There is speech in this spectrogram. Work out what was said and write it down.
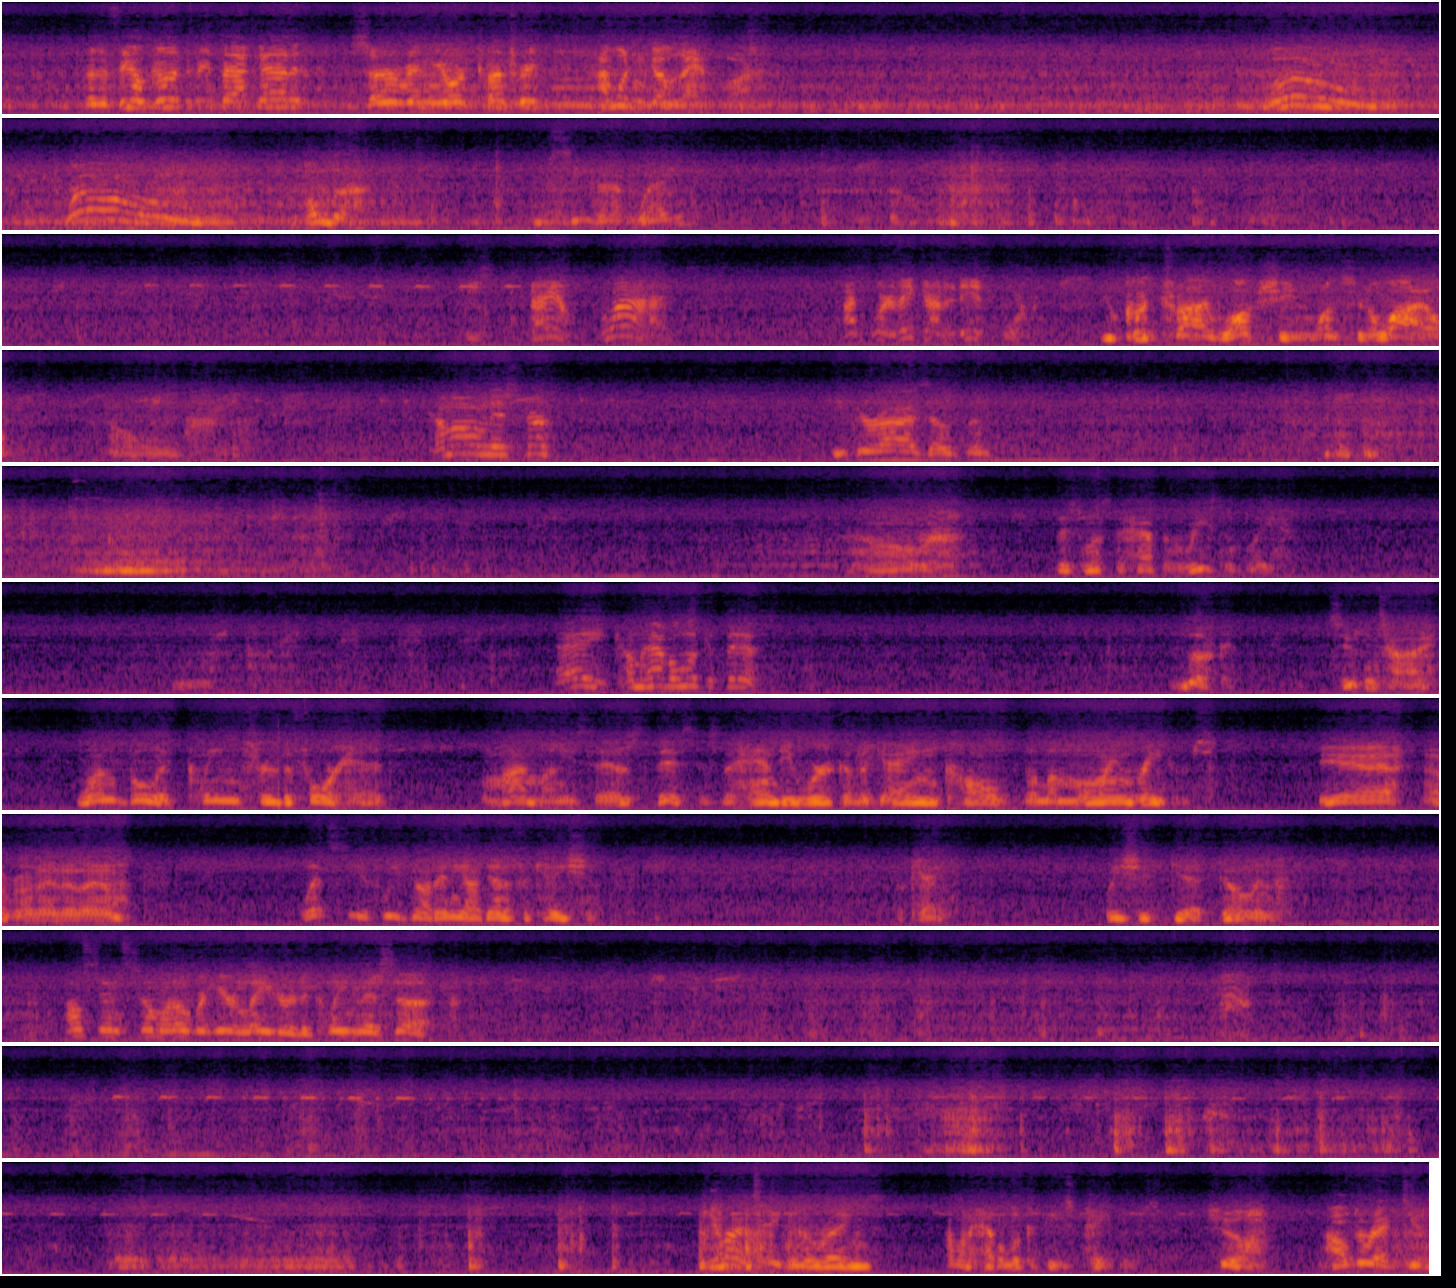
Does it feel good to be back at it? Serving your country? I wouldn't go that far. Whoa! Whoa! Hold up. You see that wagon? These damn flies. I swear they got it in for me. You could try washing once in a while. Oh, Come on, mister. Keep your eyes open. No, this must have happened recently. Hey, come have a look at this. Look, suit and tie, one bullet clean through the forehead. Well, my money says this is the handiwork of a gang called the Lemoyne Raiders. Yeah, I've run into them. Let's see if we've got any identification. Okay. We should get going. I'll send someone over here later to clean this up. You mind taking the reins? I want to have a look at these papers. sure. I'll direct you.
